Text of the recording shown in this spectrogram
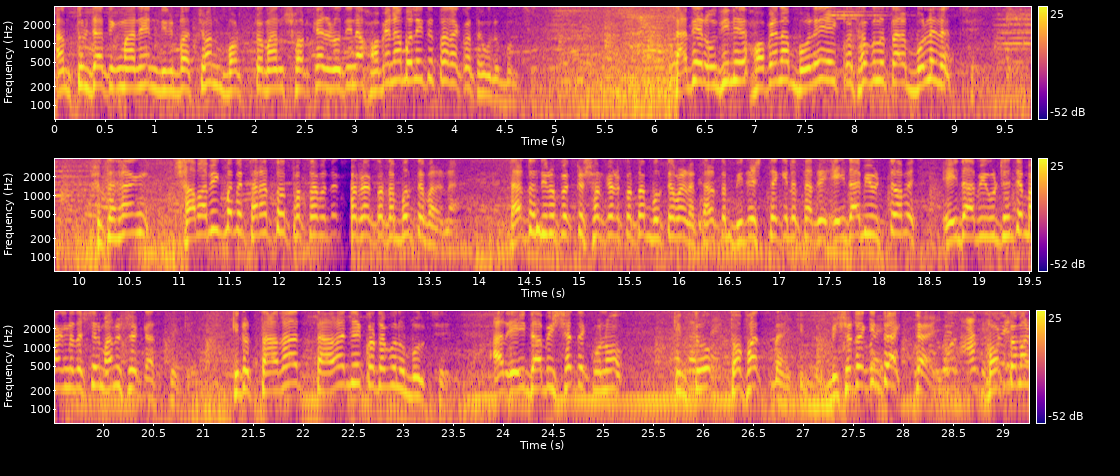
আন্তর্জাতিক মানের নির্বাচন বর্তমান সরকারের অধীনে হবে না বলেই তো তারা কথাগুলো বলছে। তাদের অধীনে হবে না বলে এই কথাগুলো তারা বলে যাচ্ছে। সুতরাং স্বাভাবিকভাবে তারা তো তত্ত্বাবধায়ক সরকারের কথা বলতে পারে না। তারা তো নিরপেক্ষ সরকারের কথা বলতে পারে না। তারা তো বিদেশ থেকে তাদের এই দাবি উঠতে হবে। এই দাবি উঠেছে বাংলাদেশের মানুষের কাছ থেকে। কিন্তু তারা তারা যে কথাগুলো বলছে, আর এই দাবির সাথে কোনো কিন্তু তফাৎ নাই কিন্তু। বিষয়টা কিন্তু একটাই। বর্তমান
